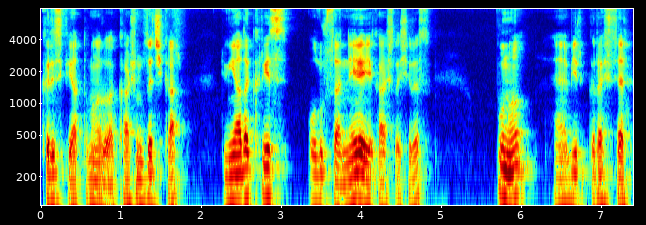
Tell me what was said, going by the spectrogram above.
kriz fiyatlamalar olarak karşımıza çıkar? Dünyada kriz olursa nereye karşılaşırız? Bunu e, bir grafiksel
